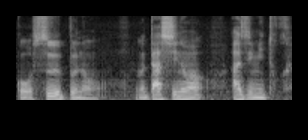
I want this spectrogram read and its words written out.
こうスープのだしの味見とか、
